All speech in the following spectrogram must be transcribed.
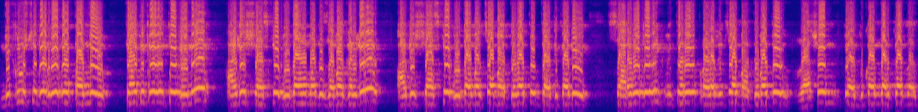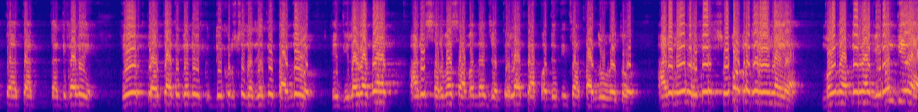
निकृष्ट दर्जाचा तांदूळ त्या ठिकाणी तो घेणे आणि शासकीय गोदामामध्ये जमा करणे आणि शासकीय गोदामाच्या माध्यमातून त्या ठिकाणी सार्वजनिक वितरण प्रणालीच्या माध्यमातून राशन दुकानदारांना त्या ठिकाणी हे त्या त्या ठिकाणी निकृष्ट दर्जाचे तांदूळ हे दिले जातात आणि सर्वसामान्य जनतेला त्या पद्धतीचा तांदूळ मिळतो. आणि म्हणून हे काही सोपं प्रकरण नाही आहे. म्हणून आपल्याला विनंती आहे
